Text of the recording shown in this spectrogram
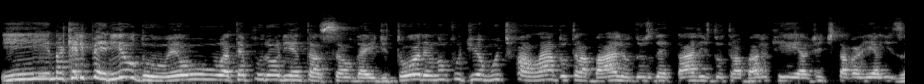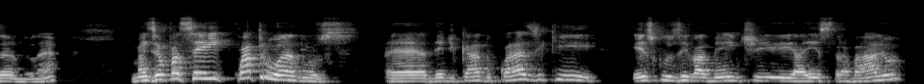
E naquele período, eu, até por orientação da editora, eu não podia muito falar do trabalho, dos detalhes do trabalho que a gente estava realizando, né? Mas eu passei quatro anos é, dedicado quase que exclusivamente a esse trabalho,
